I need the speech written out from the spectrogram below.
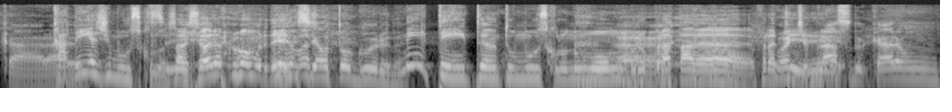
Caralho. cadeias de músculo. Sim. Sabe? Você olha pro ombro dele. Ele mas se autoguro, né? Nem tem tanto músculo no ombro É. pra, tá, pra O ter. antebraço do cara é um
